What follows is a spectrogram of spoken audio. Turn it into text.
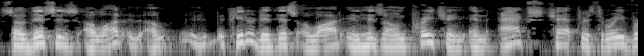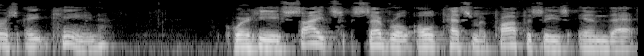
So this is a lot, uh, Peter did this a lot in his own preaching. In Acts chapter 3 verse 18, where he cites several Old Testament prophecies in that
